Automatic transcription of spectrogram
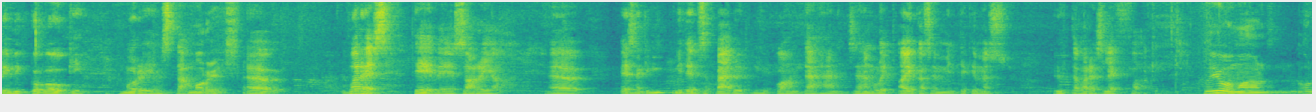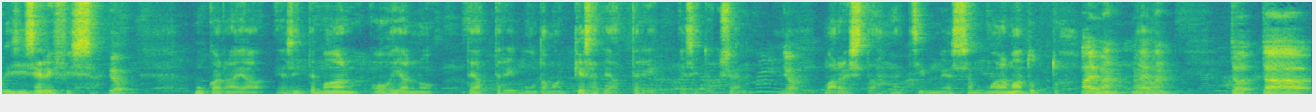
Eli Mikko Kouki, morjesta. Morjens. Ö, Vares TV-sarja. Ö, ensinnäkin, miten sä päädyit mukaan tähän? Sähän olit aikaisemmin tekemässä yhtä Vares-leffaakin. No joo, mä oon, olin siis Seriffissä Joo. mukana ja, ja sitten mä oon ohjannut teatteri, muutaman kesäteatteriesityksen Joo. Varesta. Et siinä mielessä maailma on tuttu. Aivan, aivan. Tota,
